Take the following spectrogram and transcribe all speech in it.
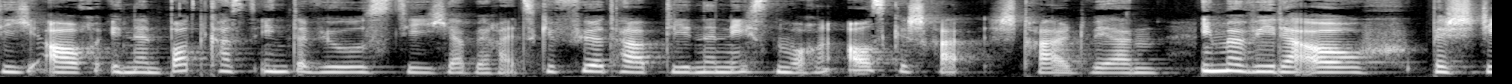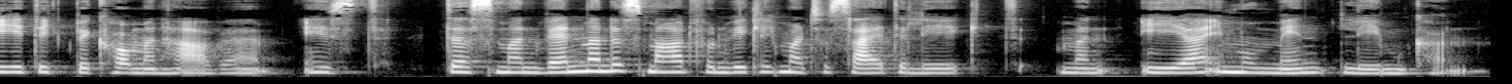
die ich auch in den Podcast-Interviews, die ich ja bereits geführt habe, die in den nächsten Wochen ausgestrahlt werden, immer wieder auch bestätigt bekommen habe, ist, dass man, wenn man das Smartphone wirklich mal zur Seite legt, man eher im Moment leben kann.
